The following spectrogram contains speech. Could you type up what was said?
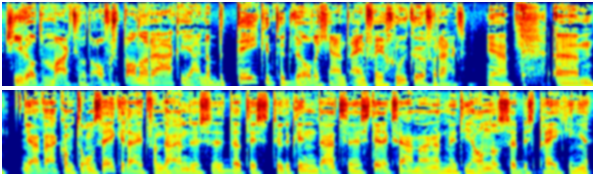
zie je wel de markten wat overspannen raken. Ja, en dan betekent het wel dat je aan het eind van je groeicurve raakt. Ja, um, ja waar komt de onzekerheid vandaan? Dus uh, dat is natuurlijk inderdaad uh, sterk samenhangend met die handelsbesprekingen.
